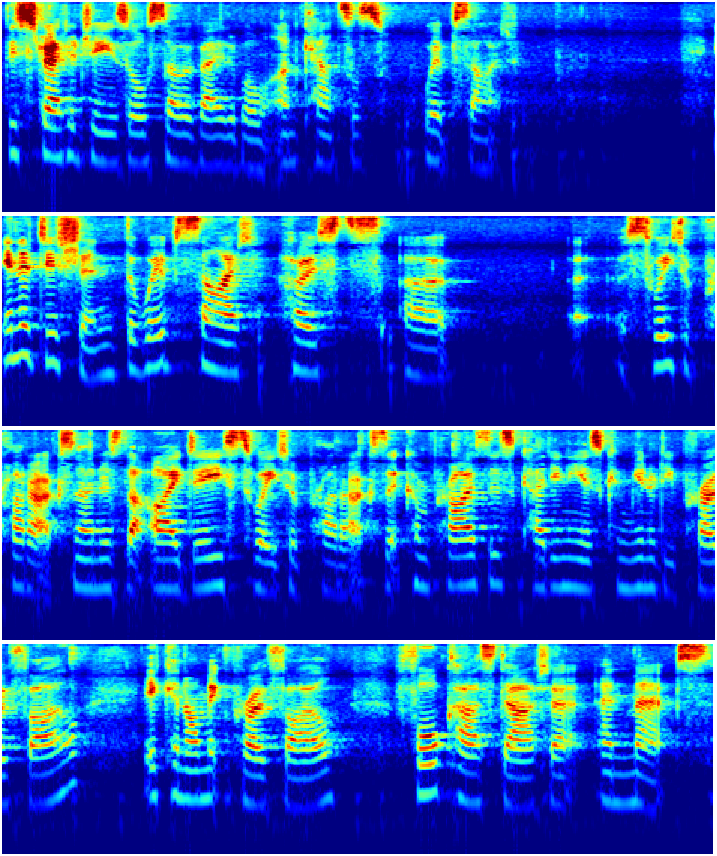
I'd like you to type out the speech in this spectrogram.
This strategy is also available on Council's website. In addition, the website hosts uh, a suite of products known as the ID suite of products that comprises Cardinia's community profile, economic profile, forecast data, and maps.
